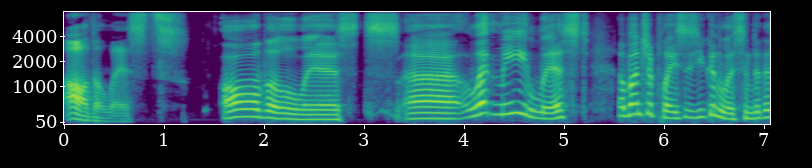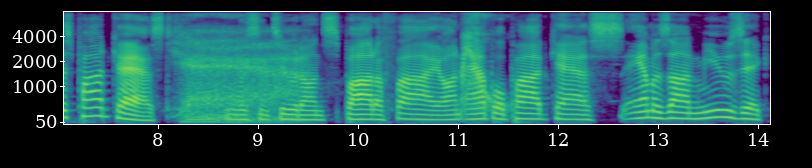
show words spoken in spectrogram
All the lists. all the lists. Uh, let me list a bunch of places you can listen to this podcast. Can listen to it on Spotify, on Apple Podcasts, Amazon Music,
